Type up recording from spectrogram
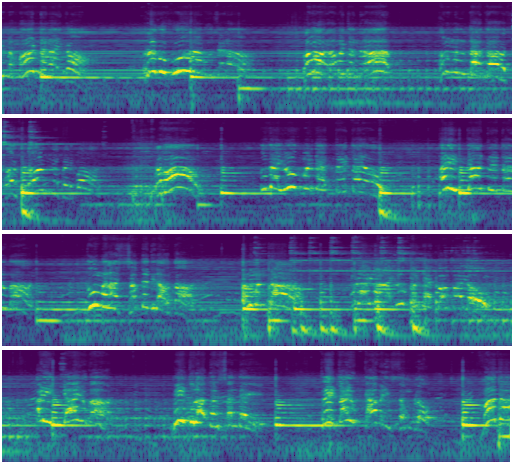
ನ ಮಾಂಡ ನಾಯಕ ರಘುಪೂರಭೂಷಣ ಪ್ರಭಾ ರಾಮಚಂದ್ರ ಹನುಮಂತಾಗ ಸಾಷ್ಟಾಂಗ ತಡಿಪಾಸ್ ಪ್ರಭಾ तुझा योग म्हणजे त्रेतायुग आणि त्या त्रेतायुगात तू मला शब्द दिला होता. हनुमंता आणि म्हणजे त्या युगात मी तुला दर्शन देईल त्रेतायुग त्यावेळी संपलो.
